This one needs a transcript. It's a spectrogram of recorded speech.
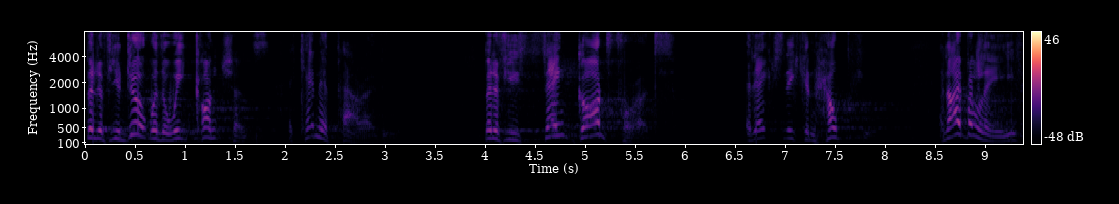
But if you do it with a weak conscience, it can have power over you. But if you thank God for it, it actually can help you. And I believe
